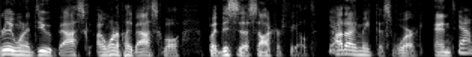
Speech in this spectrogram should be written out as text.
really want to do. Bas- I want to play basketball, but this is a soccer field. Yeah. How do I make this work? And Yeah.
